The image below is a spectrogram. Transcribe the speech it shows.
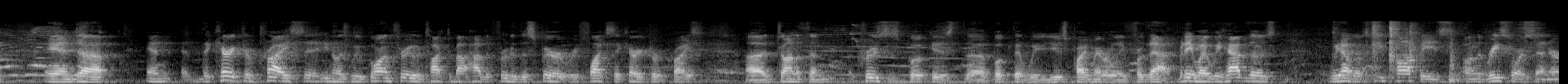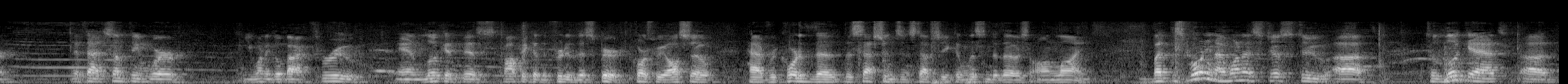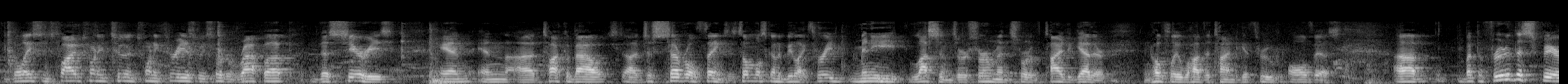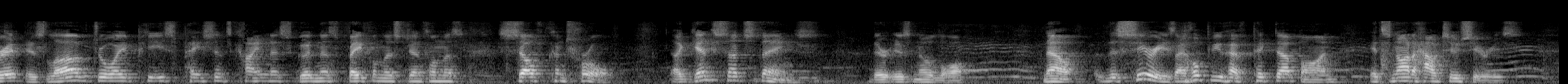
And uh, and the character of Christ, uh, you know, as we've gone through and talked about how the fruit of the Spirit reflects the character of Christ, uh, Jonathan Cruse's book is the book that we use primarily for that. But anyway, we have those, we have a few copies on the Resource Center. If that's something where you want to go back through and look at this topic of the fruit of the Spirit. Of course, we also have recorded the, the sessions and stuff so you can listen to those online. But this morning, I want us just to uh, to look at uh, Galatians 5:22 and 23 as we sort of wrap up this series and and uh, talk about uh, just several things. It's almost going to be like three mini lessons or sermons sort of tied together, and hopefully we'll have the time to get through all this. Um, but the fruit of the Spirit is love, joy, peace, patience, kindness, goodness, faithfulness, gentleness, self control. Against such things there is no law. Now, this series, I hope you have picked up on, it's not a how to series.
